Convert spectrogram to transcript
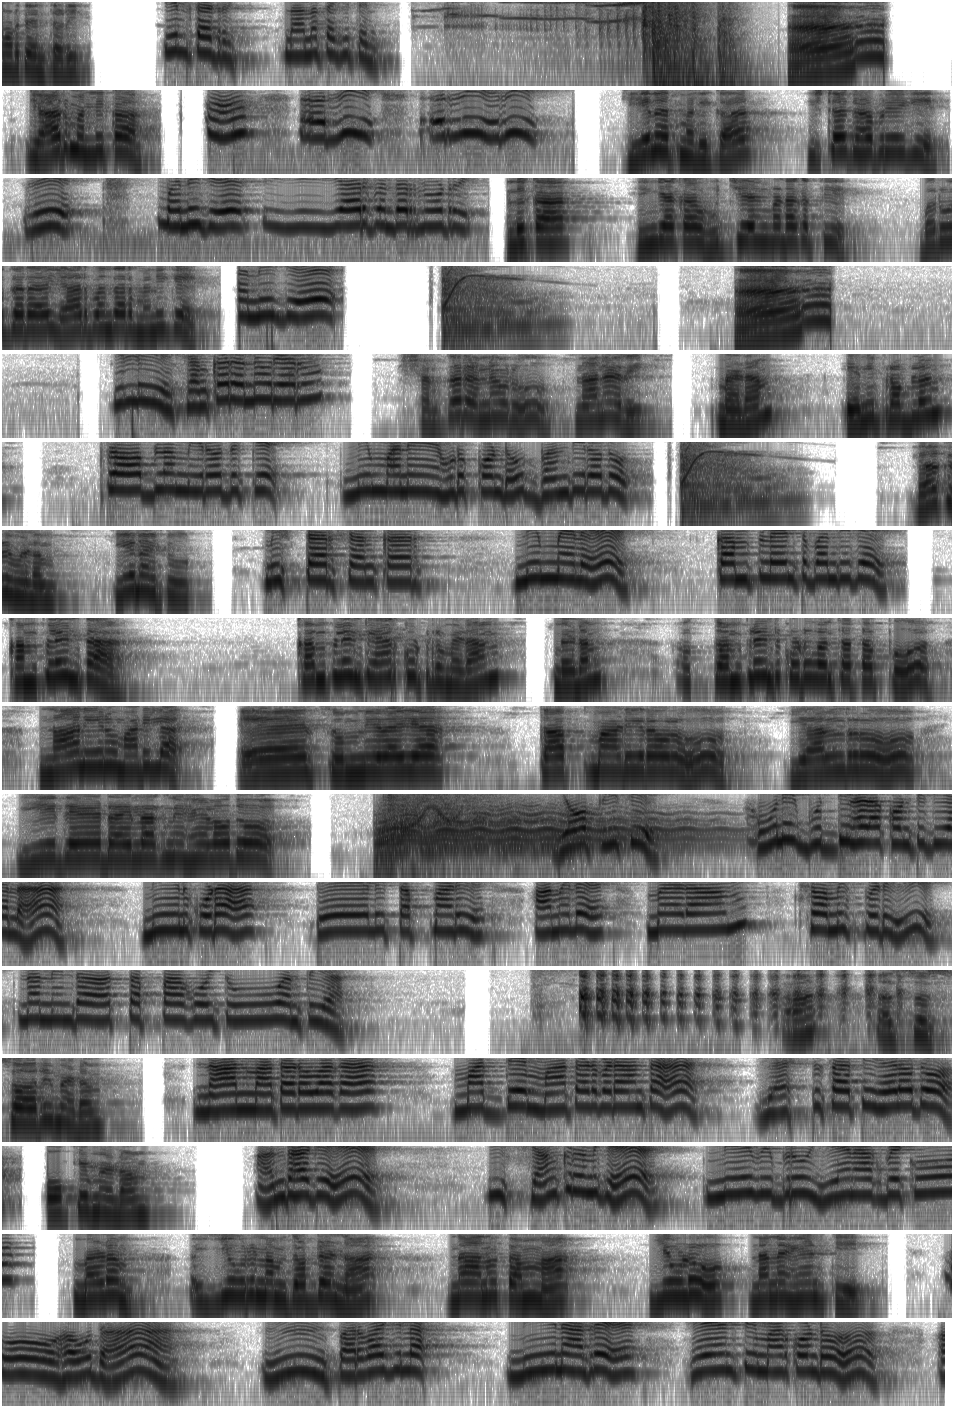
ನೋಡ್ತೇನೆ ತಡಿ. ಇಲ್ಲಿ ತಡ್ರಿ ನಾನು ತೆಗಿತೇನೆ. ಯಾರು ಮಲ್ಲಿಕಾ? ರೀ ರೀ ರೀ. ಏನಾಯ್ತು ಮಲ್ಲಿಕಾ? ಇಷ್ಟ ಗಾಬರಿಯಾಗಿ ರೀ ಮನೆಗೆ ಯಾರು ಬಂದಾರ ನೋಡ್ರಿ. ಮಲ್ಲಿಕಾ ಹಿಂಗ್ಯಾಕ ಹುಚ್ಚಿ ಹೆಂಗ್ ಮಾಡಾಕತ್ತಿ? ಬರುವುದರ ಯಾರು ಬಂದಾರ ಮನೆಗೆ? ಮನೆಗೆ. ಇಲ್ಲಿ ಶಂಕರ್ ಅನ್ನೋರು ಯಾರು? ಶಂಕರ್ ಅನ್ನೋರು ನಾನೇ ರೀ. ಮೇಡಮ್ ಏನಿ ಪ್ರಾಬ್ಲಮ್? ಪ್ರಾಬ್ಲಮ್ ಇರೋದಕ್ಕೆ ನಿಮ್ಮ ಮನೆ ಹುಡ್ಕೊಂಡು ಬಂದಿರೋದು. ಯಾಕ್ರಿ ಮೇಡಮ್ ಏನಾಯ್ತು? ಮಿಸ್ಟರ್ ಶಂಕರ್ ನಿಮ್ಮ ಮೇಲೆ ಕಂಪ್ಲೇಂಟ್ ಬಂದಿದೆ. ಕಂಪ್ಲೇಂಟಾ ಕಂಪ್ಲೇಂಟ್ ಯಾರು ಕೊಟ್ರು ಮೇಡಮ್ ಮೇಡಮ್ ಕಂಪ್ಲೇಂಟ್ ಕೊಡುವಂತ ತಪ್ಪು ನಾನೇನು ಮಾಡಿಲ್ಲ. ಏ ಸುಮ್ನಿರಯ್ಯ ತಪ್ಪು ಮಾಡಿರೋರು ಎಲ್ಲರೂ ಇದೇ ಡೈಲಾಗ್ನೇ ಹೇಳೋದು. ಯೋ ಪಿಸಿ ಅವನಿಗೆ ಬುದ್ಧಿ ಹೇಳಕೊಂಟಿದೀಯಲ್ಲ ನೀನು ಕೂಡ ಡೇಲಿ ತಪ್ಪು ಮಾಡಿ ಆಮೇಲೆ ಮೇಡಮ್ ಕ್ಷಮಿಸ್ಬಿಡಿ ನನ್ನಿಂದ ತಪ್ಪಾಗೋಯ್ತು ಅಂತೀಯ? ಸಾರಿ ಮೇಡಮ್ ಮಧ್ಯೆ ಮಾತಾಡಬೇಡ ಅಂತ ಎಷ್ಟು ಸಾತಿ ಹೇಳೋದು? Okay madam. ಅಂದಾಗೆ ಈ ಶಂಕರನಿಗೆ ನೀವಿಬ್ರು ಏನಾಗ್ಬೇಕು? ಮೇಡಮ್ ಇವರು ನಮ್ಮ ದೊಡ್ಡಣ್ಣ ನಾನು ತಮ್ಮ ಇವಳು ನನ್ನ ಹೆಂಡತಿ. ಓ ಹೌದಾ? ಹ್ಮ್ ಪರವಾಗಿಲ್ಲ. ನೀನಾದ್ರೆ ಹೆಂಡತಿ ಮಾಡ್ಕೊಂಡು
